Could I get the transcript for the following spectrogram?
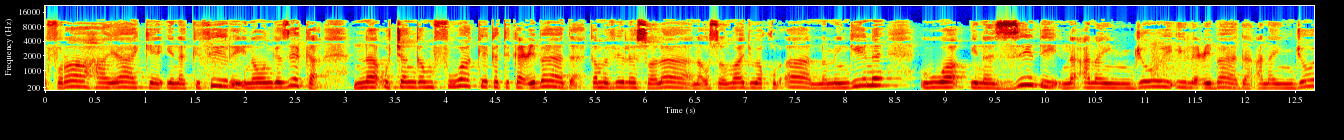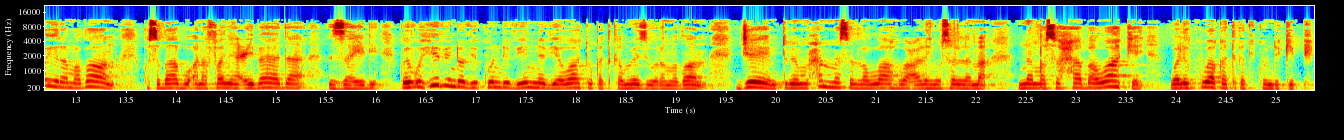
furaha yake ina kithiri inaongezeka na uchangamfu wake katika ibada kama vile swala na usomaji wa Qur'an na mengine huwa inazidi na anaenjoy ile ibada anaenjoy ramadan kwa sababu anafanya ibada zaidi. Kwa hivyo hivi ndio vikundi vinne vya watu katika mwezi wa Ramadhan je mtume Muhammad sallallahu alaihi wasallama na masahaba wake walikuwa katika kikundi kipi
